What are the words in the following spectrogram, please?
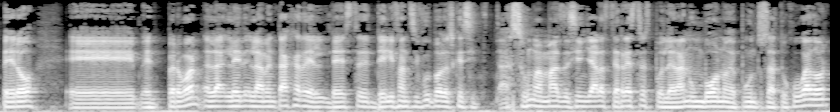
pero eh, eh, pero bueno, la, ventaja de, este Daily Fantasy Football es que si suma más de 100 yardas terrestres, pues le dan un bono de puntos a tu jugador.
